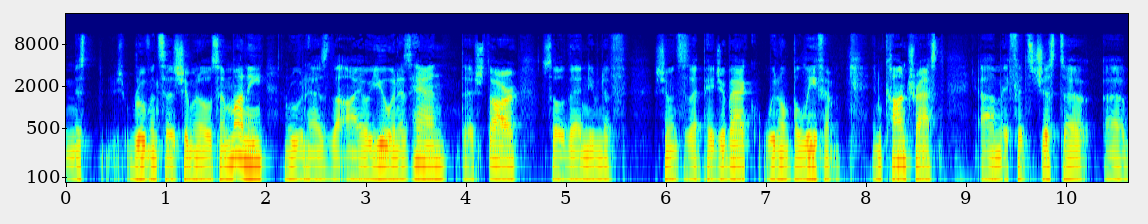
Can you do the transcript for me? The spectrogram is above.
Mr. Reuven says Shimon owes him money, and Reuven has the IOU in his hand, the star. So then, even if Shimon says I paid you back, we don't believe him. In contrast, um, if it's just a, a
